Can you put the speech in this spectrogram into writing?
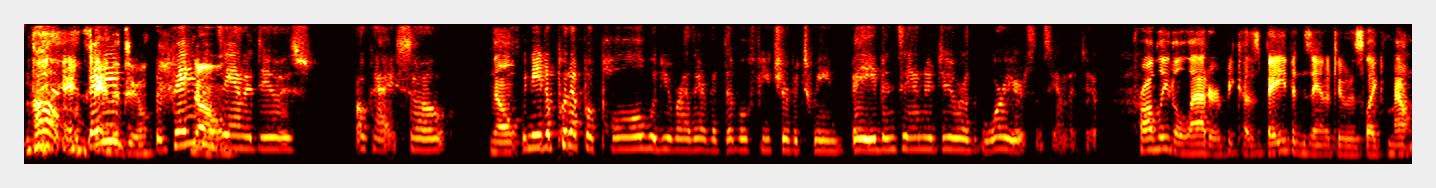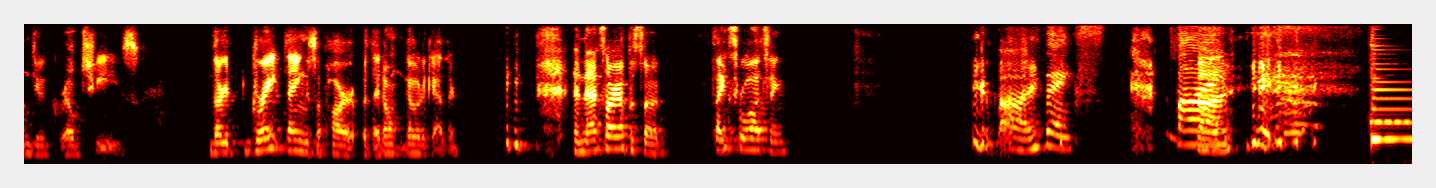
Oh, and Babe, Xanadu. Babe No. and Xanadu is okay. So No, we need to put up a poll. Would you rather have a double feature between Babe and Xanadu or the Warriors and Xanadu? Probably the latter because Babe and Xanadu is like Mountain Dew grilled cheese. They're great things apart, but they don't go together. and that's our episode. Thanks for watching. Goodbye. Thanks. Bye. Bye.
